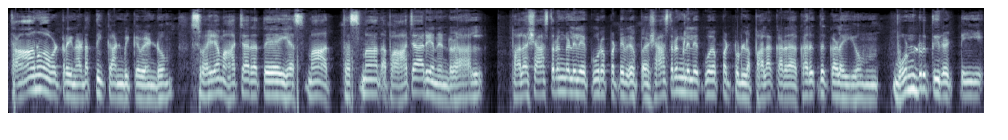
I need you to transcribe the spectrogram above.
தானும் அவற்றை நடத்தி காண்பிக்க வேண்டும். ஸ்வயம் ஆச்சாரத்தே யஸ்மாத் தஸ்மாத். அப்ப ஆச்சாரியன் என்றால் பல சாஸ்திரங்களிலே கூறப்பட்டு சாஸ்திரங்களிலே கூறப்பட்டுள்ள பல கர கருத்துக்களையும் ஒன்று திரட்டி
